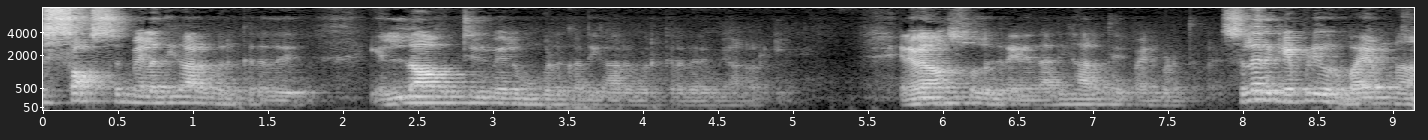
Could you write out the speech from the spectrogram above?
பிசாசு மேல் அதிகாரம் இருக்கிறது எல்லாவற்றின் மேலும் உங்களுக்கு அதிகாரம் இருக்கிறது அருமையானவர்கள். எனவே நான் சொல்லுகிறேன் இந்த அதிகாரத்தை பயன்படுத்துகிறேன் சிலருக்கு எப்படி ஒரு பயம்னா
